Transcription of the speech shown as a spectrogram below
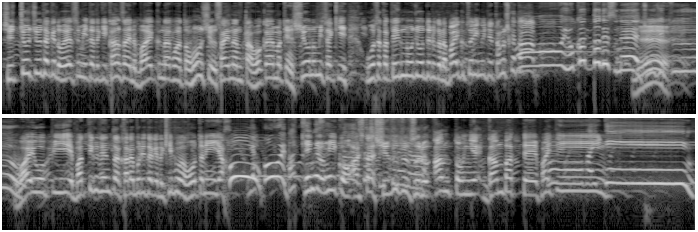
出張中だけどお休みいただき、関西のバイク仲間と本州最南端、和歌山県潮岬、大阪天王寺ホテルからバイクツーリング行って楽しかった。おー、よかったですね。ね充実。YOPA バッティングセンター空振りだけど気分は大谷ヤッホー。近所ミーコ明日手術するアントンへ頑張ってファイティーン。ファイティーン。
